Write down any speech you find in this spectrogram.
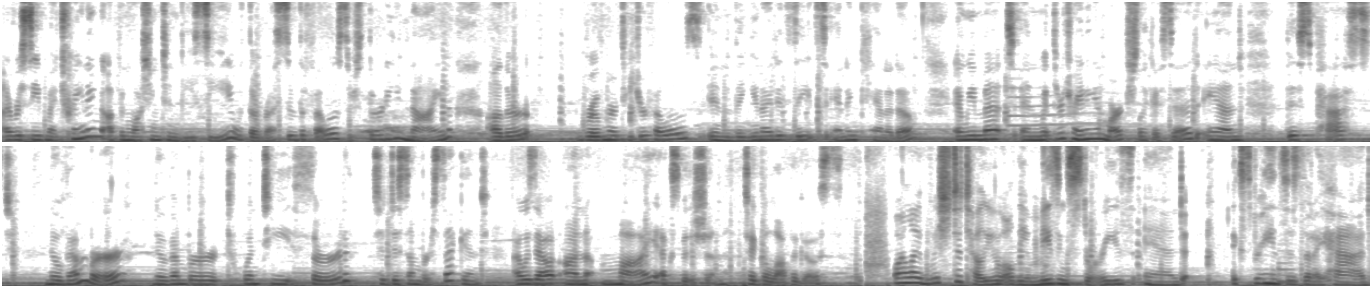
I received my training up in Washington, D.C. with the rest of the fellows. There's 39 other Grosvenor Teacher Fellows in the United States and in Canada. And we met and went through training in March, like I said. And this past November, November 23rd to December 2nd, I was out on my expedition to Galapagos. While I'd wish to tell you all the amazing stories and experiences that I had,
